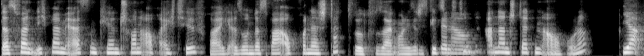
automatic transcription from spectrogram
Das fand ich beim ersten Kind schon auch echt hilfreich. Also und das war auch von der Stadt sozusagen organisiert. Das gibt es genau. in anderen Städten auch, oder? Ja,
